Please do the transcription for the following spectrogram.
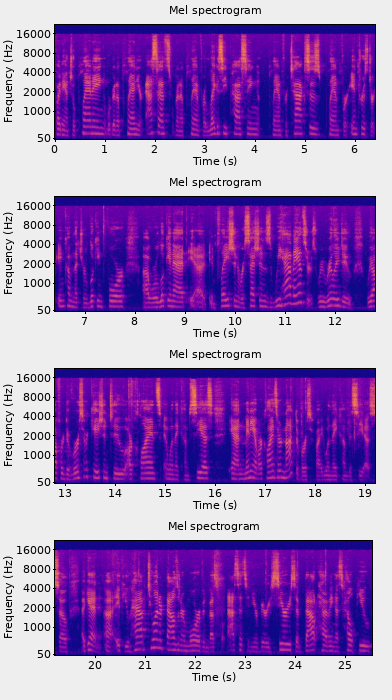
financial planning. We're going to plan your assets. We're going to plan for legacy passing, plan for taxes, plan for interest or income that you're looking for. Uh, we're looking at uh, inflation, recessions. We have answers. We really do. We offer diversification to our clients and when they come see us, and many of our clients are not diversified when they come to see us. So again, uh, if you have 200,000 or more of investable assets and you're very serious about having us help you,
